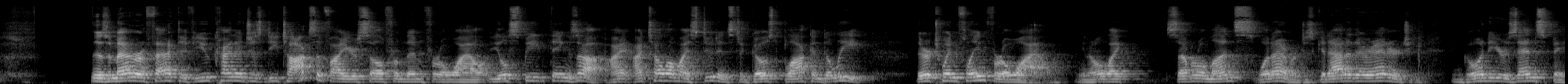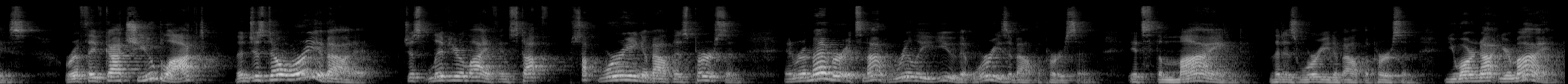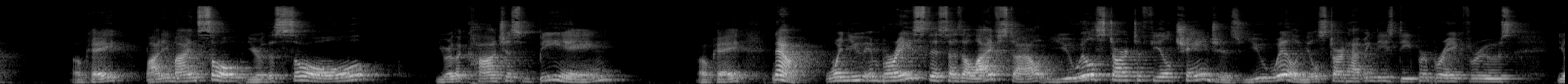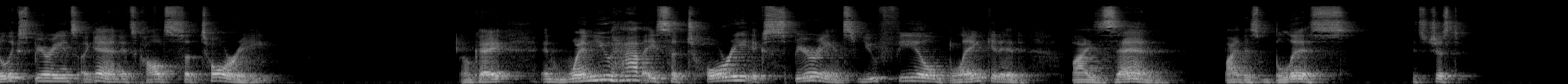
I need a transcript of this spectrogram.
As a matter of fact, if you kind of just detoxify yourself from them for a while, you'll speed things up. I, I tell all my students to ghost, block, and delete their twin flame for a while, you know, like several months, whatever. Just get out of their energy and go into your Zen space. Or if they've got you blocked, then just don't worry about it. Just live your life and stop, stop worrying about this person. And remember, it's not really you that worries about the person. It's the mind that is worried about the person. You are not your mind. Okay? Body, mind, soul. You're the soul. You're the conscious being. Okay? Now, when you embrace this as a lifestyle, you will start to feel changes. You will. You'll start having these deeper breakthroughs. You'll experience, again, it's called Satori. Okay? And when you have a Satori experience, you feel blanketed by Zen, by this bliss. It's just,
